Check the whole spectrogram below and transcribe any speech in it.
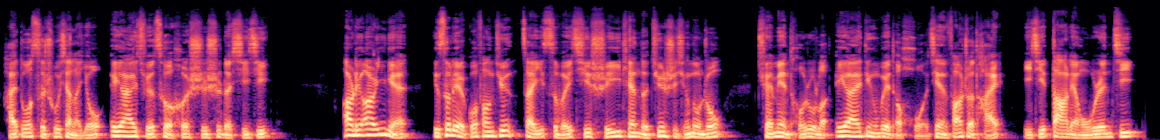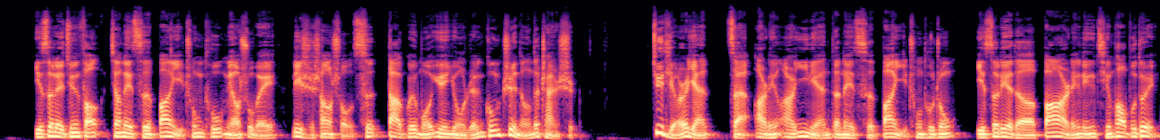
还多次出现了由 AI 决策和实施的袭击。二零二一年，以色列国防军在一次为期十一天的军事行动中，全面投入了 AI 定位的火箭发射台以及大量无人机。以色列军方将那次巴以冲突描述为历史上首次大规模运用人工智能的战事。具体而言，在二零二一年的那次巴以冲突中，以色列的八二零零情报部队。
